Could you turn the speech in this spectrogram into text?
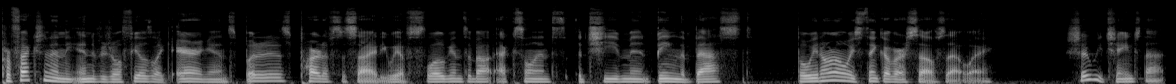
Perfection in the individual feels like arrogance, but it is part of society. We have slogans about excellence, achievement, being the best, but we don't always think of ourselves that way. Should we change that?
